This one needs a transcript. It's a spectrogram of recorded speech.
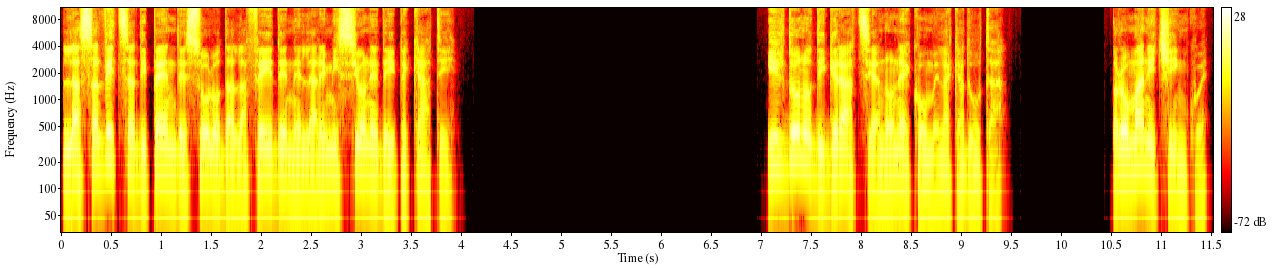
La salvezza dipende solo dalla fede nella remissione dei peccati. Il dono di grazia non è come la caduta. Romani 5,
